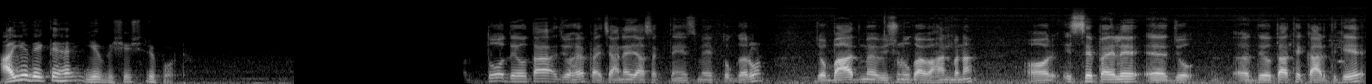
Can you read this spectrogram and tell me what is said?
आइए देखते हैं ये विशेष रिपोर्ट। दो देवता जो है पहचाने जा सकते हैं इसमें। एक तो गरुण, जो बाद में विष्णु का वाहन बना, और इससे पहले जो देवता थे कार्तिकेय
